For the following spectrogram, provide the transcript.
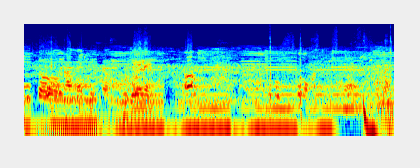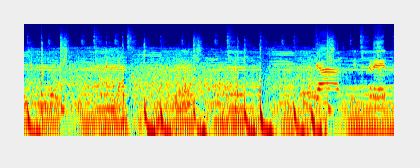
Ito, kanan dito. Boleh. Oh. Jump, straight,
